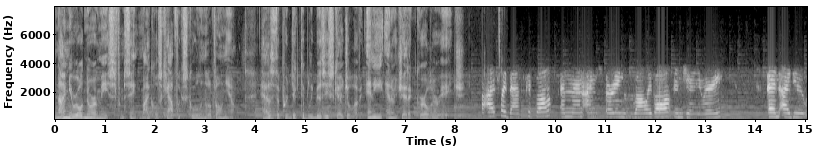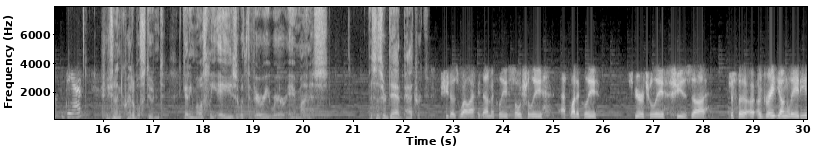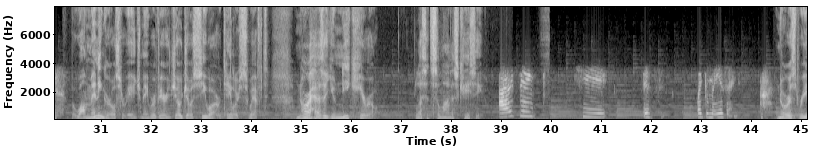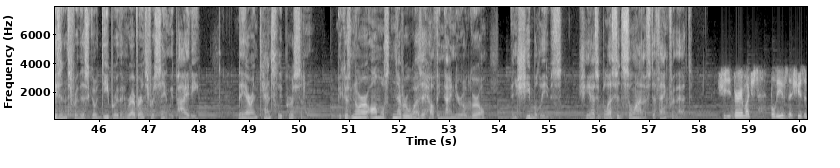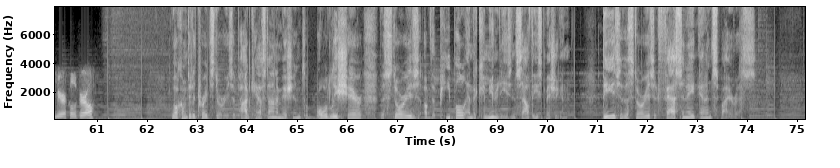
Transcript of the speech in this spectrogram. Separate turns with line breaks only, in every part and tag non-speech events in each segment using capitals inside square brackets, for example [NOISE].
Nine year old Nora Meese from St. Michael's Catholic School in Livonia has the predictably busy schedule of any energetic girl her age.
I play basketball and then I'm starting volleyball in January. And I do dance.
She's an incredible student, getting mostly A's with the very rare A minus. This is her dad, Patrick.
She does well academically, socially, athletically, spiritually. She's uh, just a, a great young lady.
But while many girls her age may revere JoJo Siwa or Taylor Swift, Nora has a unique hero, Blessed Solanus Casey.
I think he is like amazing.
Nora's reasons for this go deeper than reverence for saintly piety. They are intensely personal, because Nora almost never was a healthy nine year old girl, and she believes she has Blessed Solanus to thank for that.
She very much believes that she's a miracle girl.
Welcome to Detroit Stories, a podcast on a mission to boldly share the stories of the people and the communities in Southeast Michigan. These are the stories that fascinate and inspire us.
